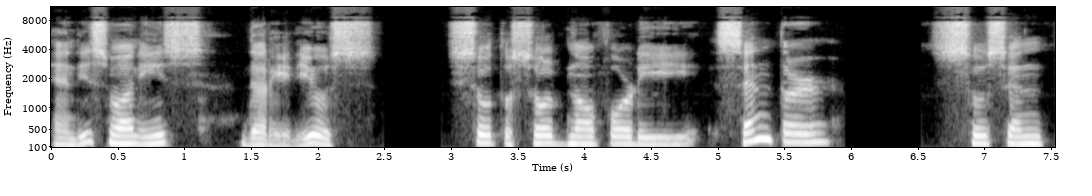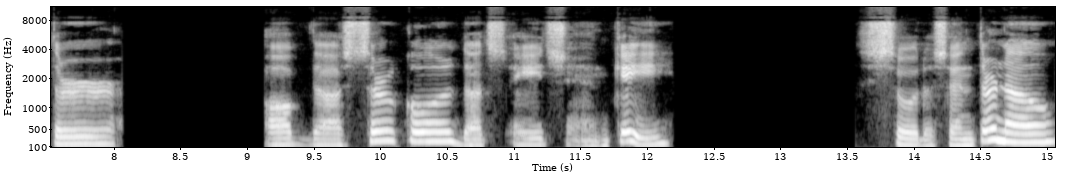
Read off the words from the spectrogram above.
and this one is the radius. So to solve now for the center so center of the circle that's h and k. So the center now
